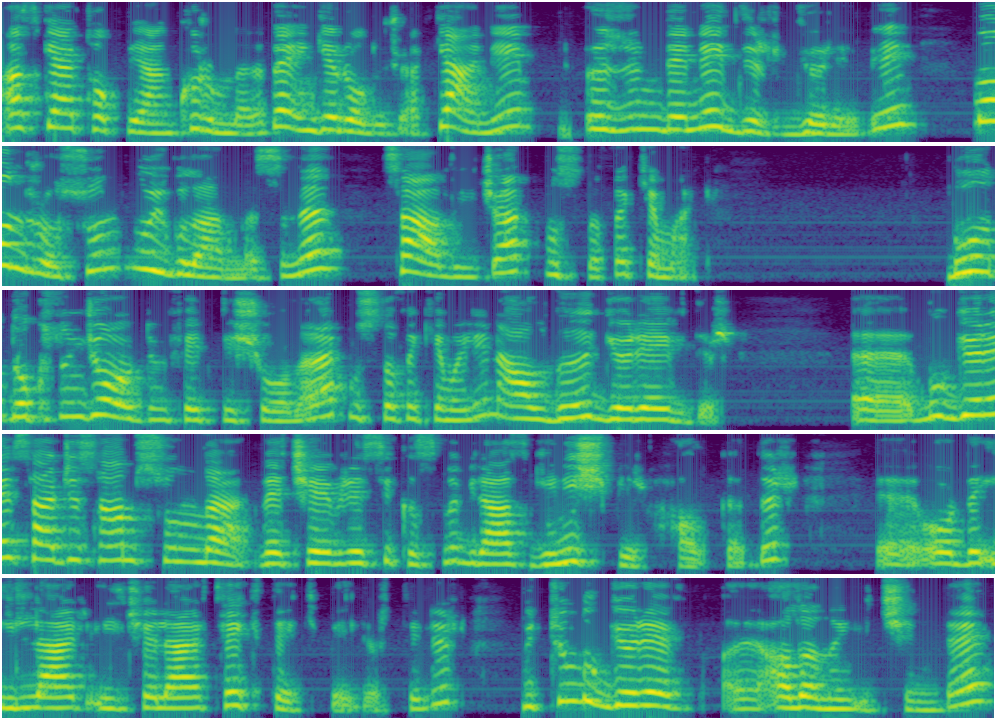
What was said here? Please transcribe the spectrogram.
asker toplayan kurumlara da engel olacak. Yani özünde nedir görevi? Mondros'un uygulanmasını sağlayacak Mustafa Kemal. Bu 9. Ordu müfettişi olarak Mustafa Kemal'in aldığı görevdir. Ee, bu görev sadece Samsun'da ve çevresi kısmı biraz geniş bir halkadır. Ee, orada iller, ilçeler tek tek belirtilir. Bütün bu görev e, alanı içinde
